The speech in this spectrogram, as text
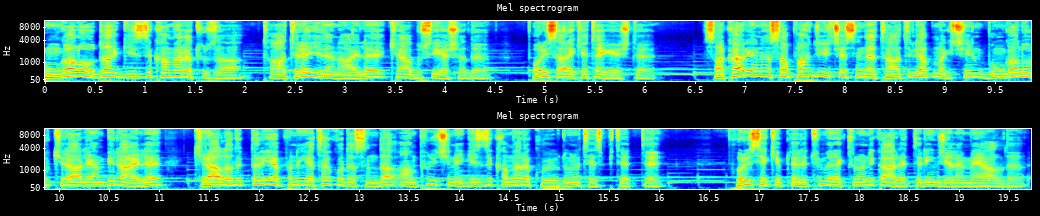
Bungalov'da gizli kamera tuzağı, tatile giden aile kabusu yaşadı. Polis harekete geçti. Sakarya'nın Sapancı ilçesinde tatil yapmak için bungalov kiralayan bir aile, kiraladıkları yapının yatak odasında ampul içine gizli kamera koyulduğunu tespit etti. Polis ekipleri tüm elektronik aletleri incelemeye aldı.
